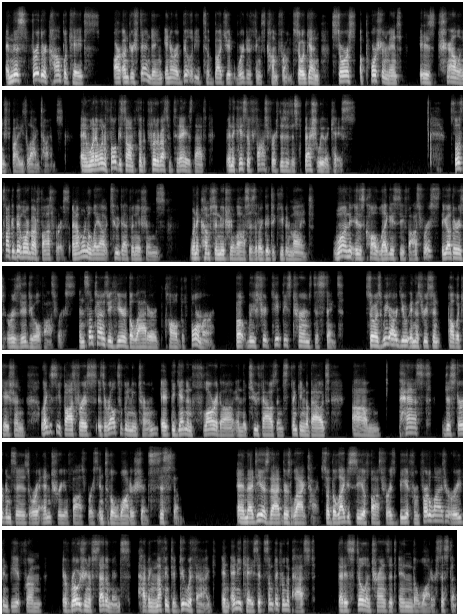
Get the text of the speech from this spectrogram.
And this further complicates our understanding and our ability to budget where do things come from. So again, source apportionment is challenged by these lag times. And what I want to focus on for the, for the rest of today is that in the case of phosphorus, this is especially the case. So let's talk a bit more about phosphorus. And I want to lay out two definitions when it comes to nutrient losses that are good to keep in mind. One is called legacy phosphorus. The other is residual phosphorus. And sometimes you hear the latter called the former but we should keep these terms distinct. So, as we argue in this recent publication, legacy phosphorus is a relatively new term. It began in Florida in the 2000s, thinking about um, past disturbances or entry of phosphorus into the watershed system. And the idea is that there's lag time. So, the legacy of phosphorus, be it from fertilizer or even be it from erosion of sediments having nothing to do with ag, in any case, it's something from the past that is still in transit in the water system.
